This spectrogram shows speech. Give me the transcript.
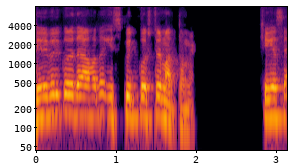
ডেলিভারি করে দেওয়া হবে স্পিড পোস্টের মাধ্যমে। ঠিক আছে?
